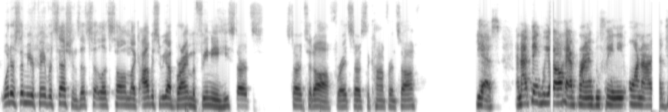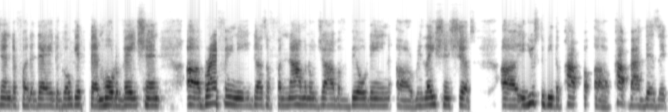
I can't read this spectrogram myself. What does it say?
what are some of your favorite sessions? Let's let's tell them. Like, obviously, we got Brian Buffini. He starts starts it off, right? Starts the conference off. Yes. And I think we all have Brian Buffini on our agenda for today to go get that motivation. Uh, Brian Buffini does a phenomenal job of building uh, relationships. Uh, it used to be the pop uh, pop by visit.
